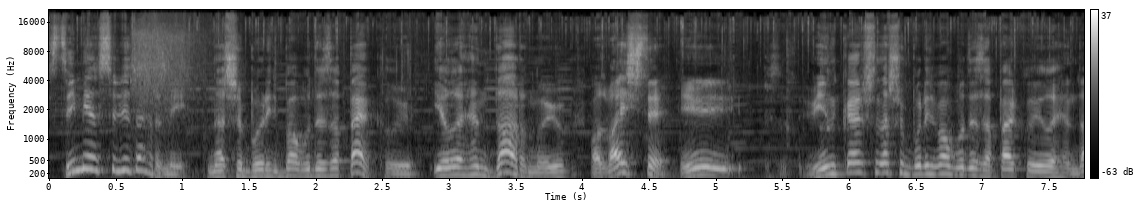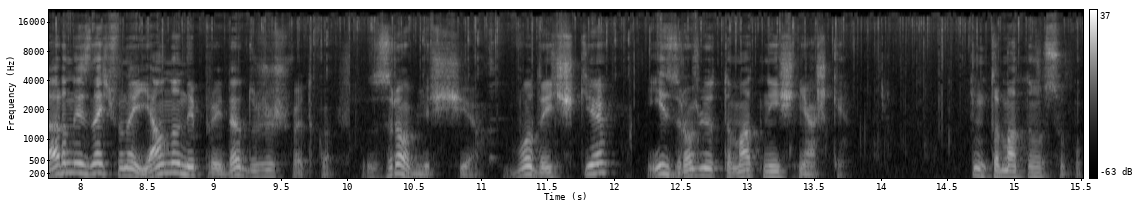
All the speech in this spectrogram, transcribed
З цим я солідарний. Наша боротьба буде запеклою і легендарною. От бачите, і він каже, що наша боротьба буде запеклою і легендарною, значить вона явно не пройде дуже швидко. Зроблю ще водички і зроблю томатні шняшки. Томатного супу.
